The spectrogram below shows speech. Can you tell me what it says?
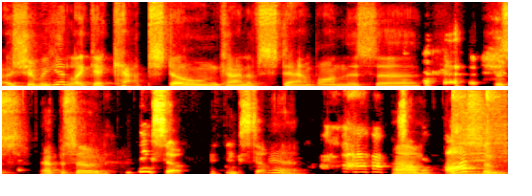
Uh, should we get like a capstone kind of stamp on this uh this episode? I think so. I think so. Yeah. Um awesome.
